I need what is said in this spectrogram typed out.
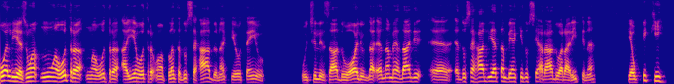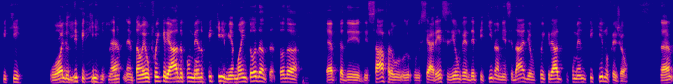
Ô, Elias, uma, uma outra, uma outra, aí é outra, uma planta do cerrado, né, que eu tenho utilizado óleo, na, é, na verdade, é, é, do cerrado e é também aqui do Ceará, do Araripe, né, que é o piqui, piqui, o óleo piqui, de piqui, sim. né, então eu fui criado comendo piqui, minha mãe toda, toda época de, de safra, os, os cearenses iam vender piqui na minha cidade, eu fui criado comendo piqui no feijão, né?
